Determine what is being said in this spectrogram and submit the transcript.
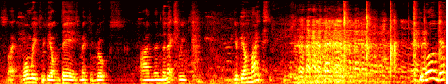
It's like one week you'd be on days making rooks, and then the next week you'd be on nights. Fucking warned you.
